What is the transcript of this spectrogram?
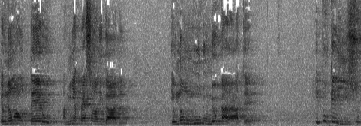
eu não altero a minha personalidade, eu não mudo o meu caráter. E por que isso?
